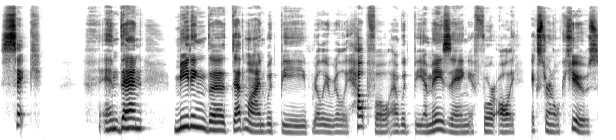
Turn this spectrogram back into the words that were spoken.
sick and then meeting the deadline would be really, really helpful and would be amazing for all external cues.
